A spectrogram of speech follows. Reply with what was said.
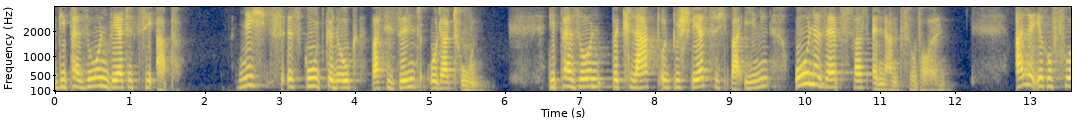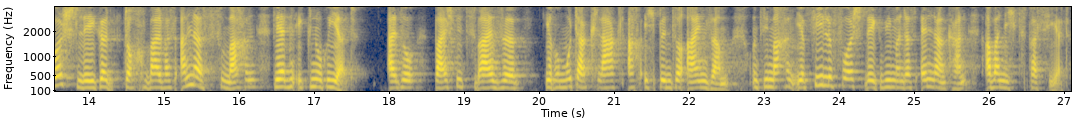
die Person wertet Sie ab. Nichts ist gut genug, was Sie sind oder tun. Die Person beklagt und beschwert sich bei Ihnen, ohne selbst was ändern zu wollen. Alle Ihre Vorschläge, doch mal was anders zu machen, werden ignoriert. Also beispielsweise Ihre Mutter klagt, ach, ich bin so einsam. Und Sie machen ihr viele Vorschläge, wie man das ändern kann, aber nichts passiert.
